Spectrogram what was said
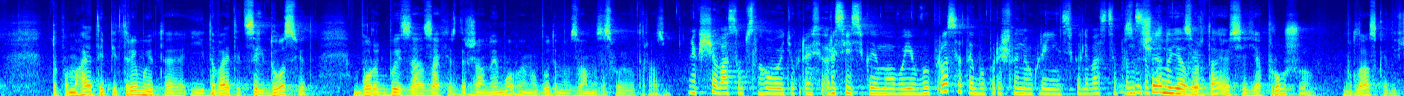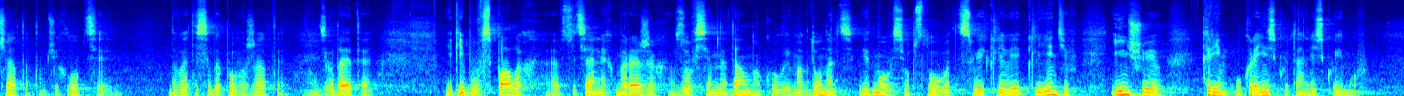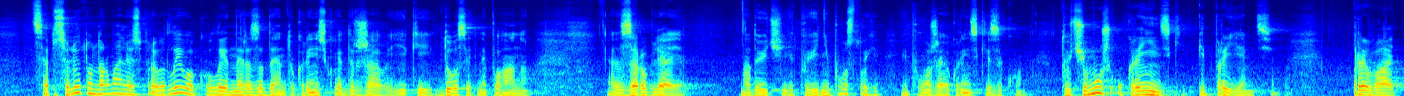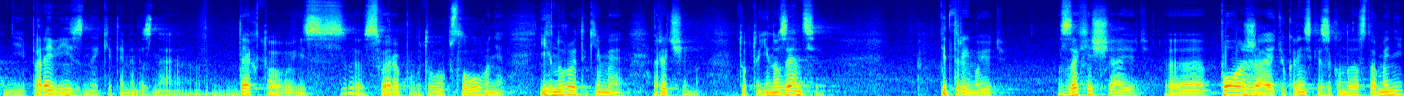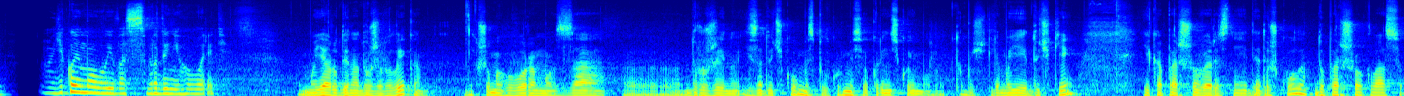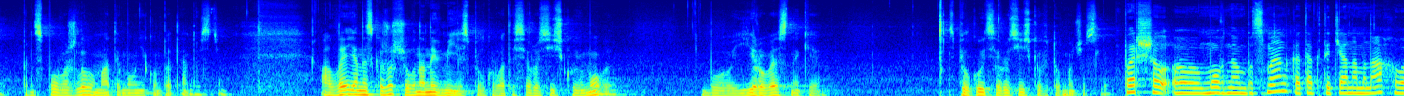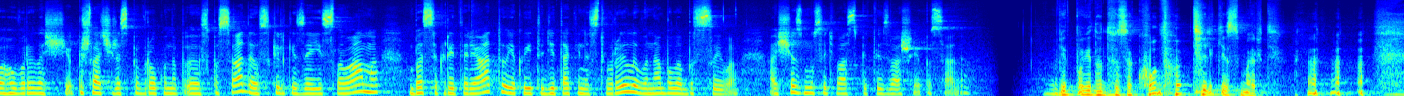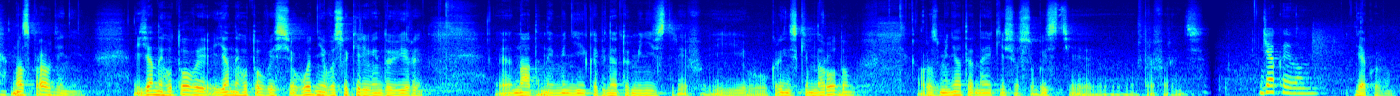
допомагайте, підтримуйте і давайте цей досвід боротьби за захист державної мови. Ми будемо з вами засвоювати разом. Якщо вас обслуговують російською мовою, ви просите, аби перейшли на українську. Для вас це принципово? Звичайно, я звертаюся, я прошу, будь ласка, дівчата там, чи хлопці, давайте себе поважати. Згадайте, який був спалах е, в соціальних мережах зовсім недавно, коли Макдональдс відмовився обслуговувати своїх клі- клієнтів іншою, крім української та англійської мов. Це абсолютно нормально і справедливо, коли нерезидент української держави, який досить непогано е, заробляє, надаючи відповідні послуги, він поважає український закон. То чому ж українські підприємці, приватні, перевізники, там, я не знаю, дехто із е, сфери побутового обслуговування ігнорує такими речами? Тобто іноземці підтримують, захищають, е, поважають українське законодавство мені. Якою мовою вас в родині говорять? Моя родина дуже велика. Якщо ми говоримо за е, дружину і за дочку, ми спілкуємося українською мовою. Тому що для моєї дочки, яка 1 вересня йде до школи до першого класу, принципово важливо мати мовні компетентності. Але я не скажу, що вона не вміє спілкуватися російською мовою, бо її ровесники спілкуються російською в тому числі. Перша е, мовна омбудсменка, так Тетяна Монахова, говорила, що пішла через півроку на е, з посади, оскільки, за її словами, без секретаріату, який тоді так і не створили, вона була безсила. А що змусить вас піти з вашої посади? Відповідно до закону, тільки смерть. Насправді ні. Я не готовий, я не готовий сьогодні. Високий рівень довіри, е, наданий мені Кабінетом міністрів і українським народом, розміняти на якісь особисті е, преференції. Дякую вам. Дякую вам.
